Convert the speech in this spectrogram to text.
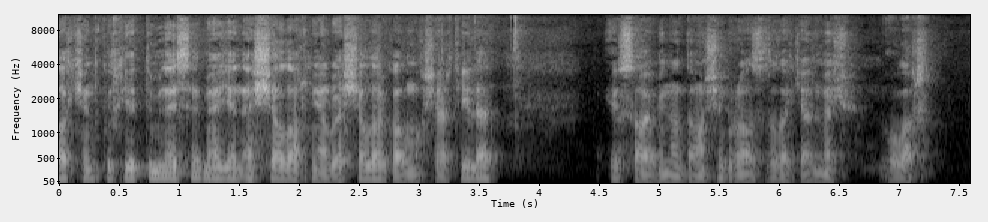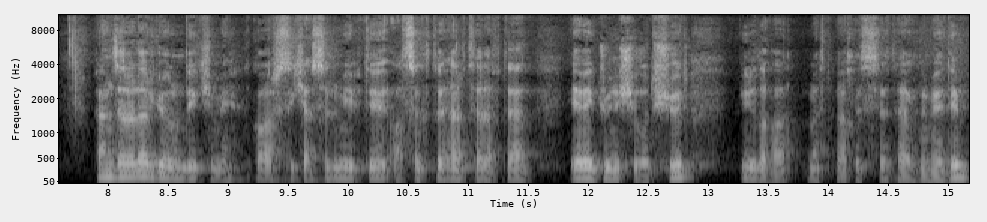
lakin 47 minə isə müəyyən əşyalar, yəni bu əşyalar qalmaq şərti ilə ev sahibi ilə danışıb razılığa gəlmək olar. Pəncərələr göründüyü kimi qarşısı kəsilməyibdir, açıqdır hər tərəfdən. Evə gün işığı düşür. Bir daha mətbəxi sizə təqdim edim.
